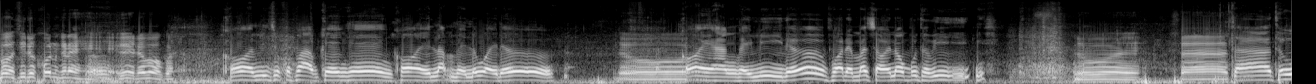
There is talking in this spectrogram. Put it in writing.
บ่ทีละคนก็ได้ให้เอ้ยแล้วบอกก่อนขอให้มีสุขภาพแข็งแรงขอให้ร่ำให้รวยเด้อ โดขอยให้หังให้มีเด้อพอได้มาซอยน้องบุญทวีอีกโดยสาธุสาธุ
